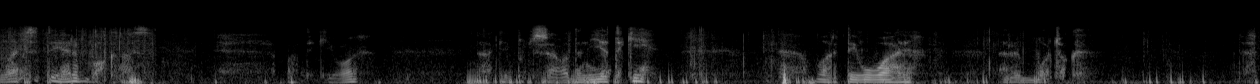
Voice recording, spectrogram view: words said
11 грибок у нас. Отакий о. Так, і тут ще один є такий. Вартий уваги рибочок. Так.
